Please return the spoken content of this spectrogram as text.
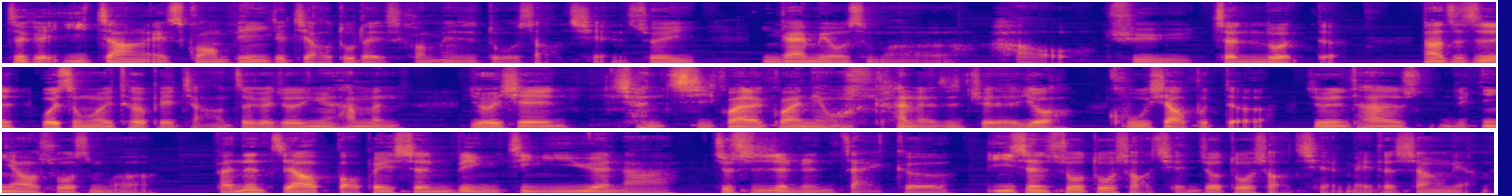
这个一张 X 光片一个角度的 X 光片是多少钱，所以应该没有什么好去争论的。然后只是为什么会特别讲到这个，就是因为他们有一些很奇怪的观念，我看了是觉得又哭笑不得。就是他硬要说什么，反正只要宝贝生病进医院啊，就是任人宰割，医生说多少钱就多少钱，没得商量的。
